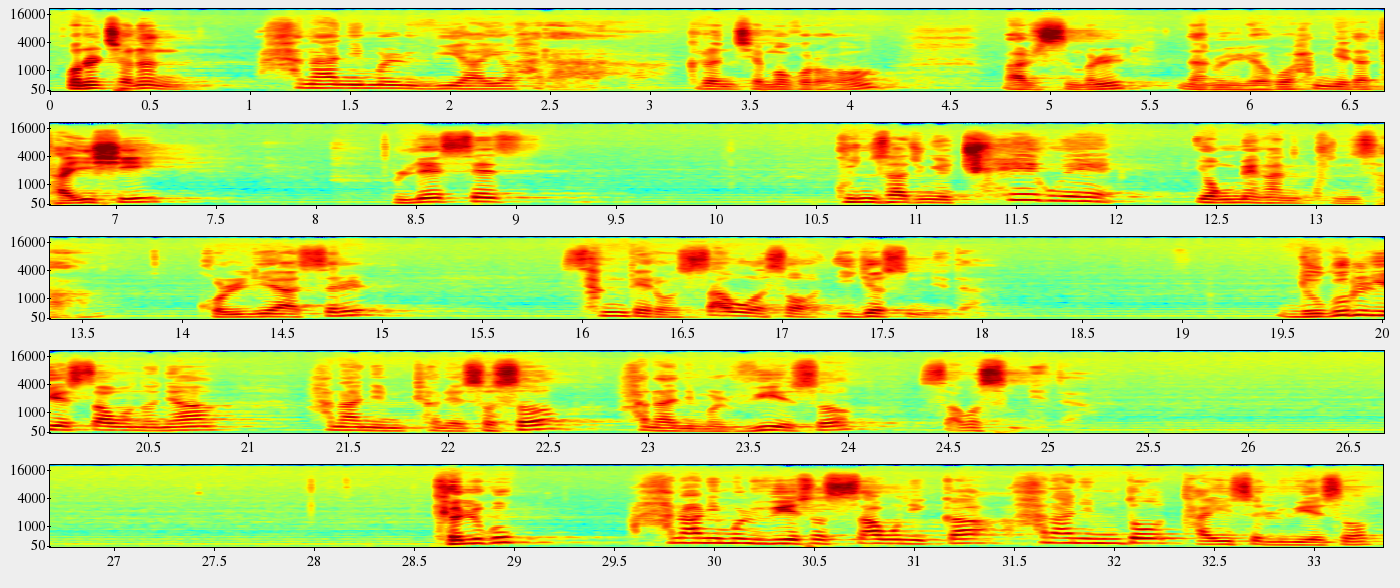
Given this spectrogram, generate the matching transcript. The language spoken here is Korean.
오늘 저는 하나님을 위하여 하라 그런 제목으로 말씀을 나누려고 합니다. 다윗이 블레셋 군사 중에 최고의 용맹한 군사 골리앗을 상대로 싸워서 이겼습니다. 누구를 위해 싸웠느냐? 하나님 편에 서서 하나님을 위해서 싸웠습니다. 결국 하나님을 위해서 싸우니까 하나님도 다윗을 위해서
